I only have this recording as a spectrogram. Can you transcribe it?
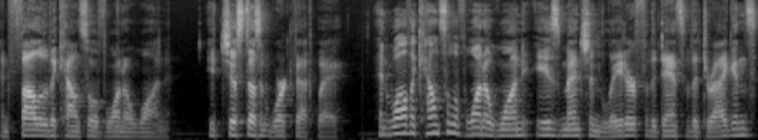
and follow the Council of 101. It just doesn't work that way. And while the Council of 101 is mentioned later for the Dance of the Dragons,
